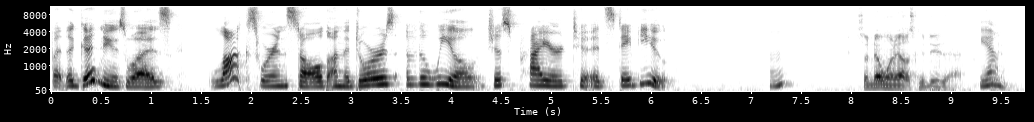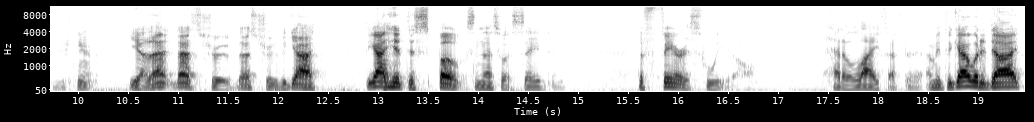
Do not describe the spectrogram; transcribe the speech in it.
But the good news was locks were installed on the doors of the wheel just prior to its debut. Hmm? So no one else could do that. Yeah. You just can't. Yeah, that that's true. That's true. The guy, the guy hit the spokes, and that's what saved him. The Ferris wheel had a life after that. I mean, if the guy would have died,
